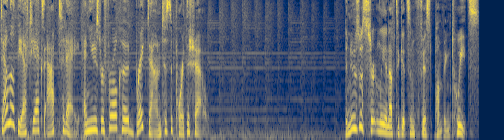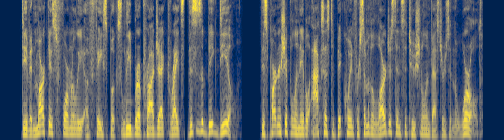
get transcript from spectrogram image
Download the FTX app today and use referral code BREAKDOWN to support the show. The news was certainly enough to get some fist pumping tweets. David Marcus, formerly of Facebook's Libra project, writes This is a big deal. This partnership will enable access to Bitcoin for some of the largest institutional investors in the world.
